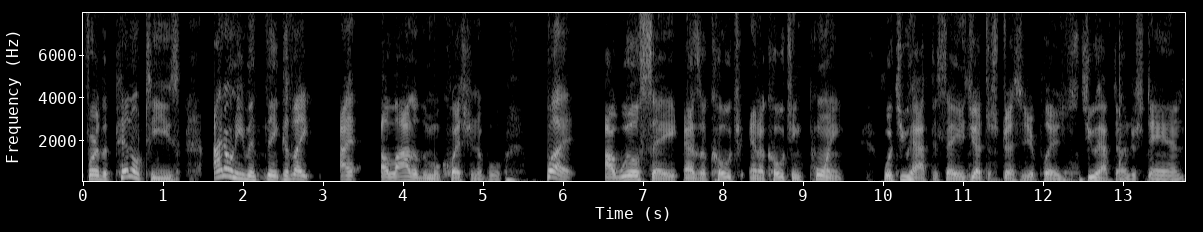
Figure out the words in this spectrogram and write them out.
for the penalties, I don't even think because like I a lot of them were questionable, but I will say, as a coach and a coaching point, what you have to say is you have to stress to your players, you have to understand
